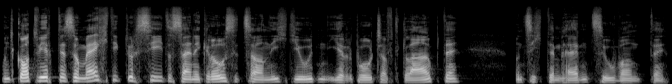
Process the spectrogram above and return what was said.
Und Gott wirkte so mächtig durch sie, dass eine große Zahl Nichtjuden ihrer Botschaft glaubte und sich dem Herrn zuwandte.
